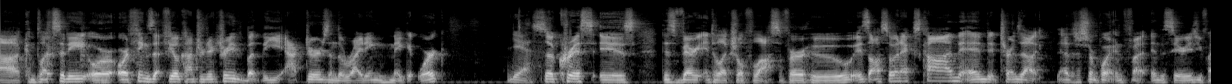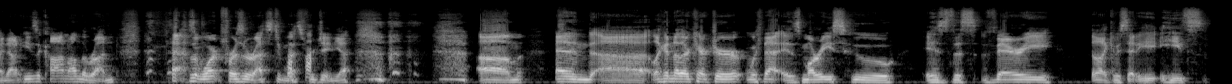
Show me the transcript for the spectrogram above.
uh, complexity or or things that feel contradictory, but the actors and the writing make it work. yes So Chris is this very intellectual philosopher who is also an ex-con, and it turns out at a certain point in, fi- in the series, you find out he's a con on the run that has a warrant for his arrest in West Virginia. um, and uh, like another character with that is Maurice, who is this very, like we said, he, he's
